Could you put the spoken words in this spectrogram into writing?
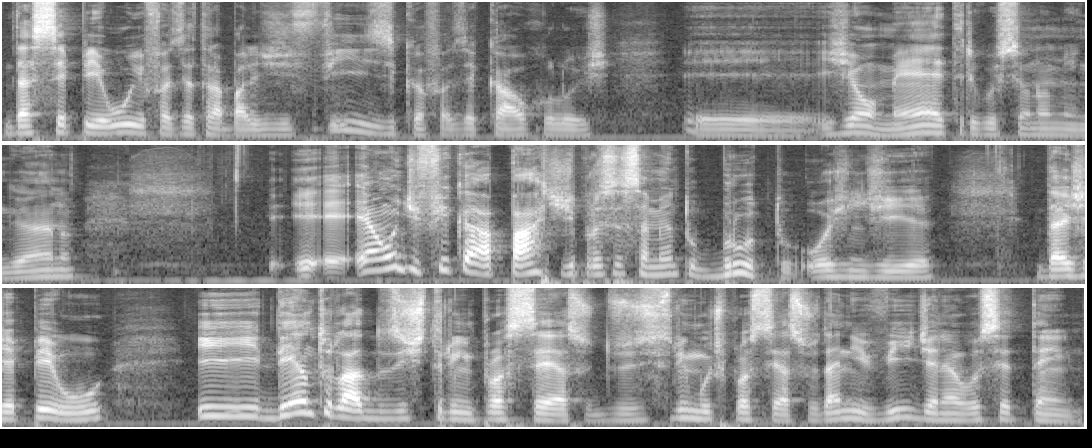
da CPU e fazer trabalhos de física, fazer cálculos eh, geométricos, se eu não me engano. É onde fica a parte de processamento bruto hoje em dia da GPU. E dentro lá dos stream processos, dos stream multiprocessos da NVIDIA, né, você tem,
